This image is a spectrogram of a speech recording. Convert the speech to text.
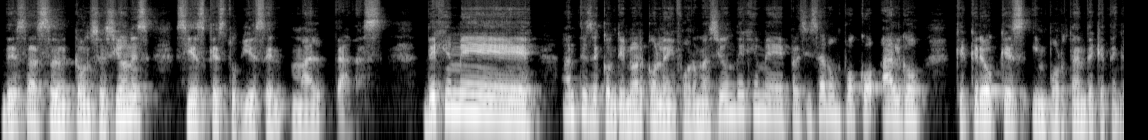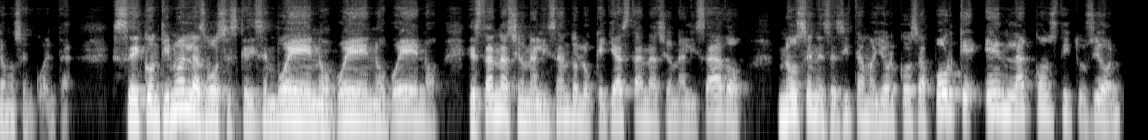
de esas eh, concesiones si es que estuviesen mal dadas. Déjeme, antes de continuar con la información, déjeme precisar un poco algo que creo que es importante que tengamos en cuenta. Se continúan las voces que dicen, bueno, bueno, bueno, están nacionalizando lo que ya está nacionalizado no se necesita mayor cosa porque en la Constitución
